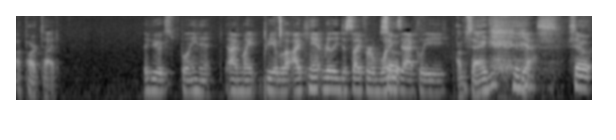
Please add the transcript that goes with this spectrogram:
Apartheid. If you explain it, I might be able to. I can't really decipher what So- exactly. I'm saying. Yes. so,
